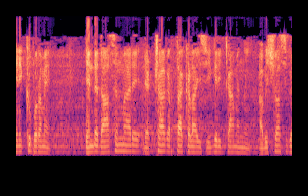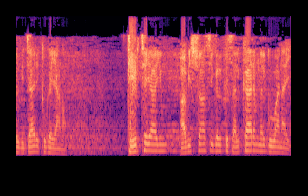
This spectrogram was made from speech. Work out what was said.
എനിക്കു പുറമെ എന്റെ ദാസന്മാരെ രക്ഷാകർത്താക്കളായി സ്വീകരിക്കാമെന്ന് അവിശ്വാസികൾ വിചാരിക്കുകയാണോ? തീർച്ചയായും അവിശ്വാസികൾക്ക് സൽക്കാരം നൽകുവാനായി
